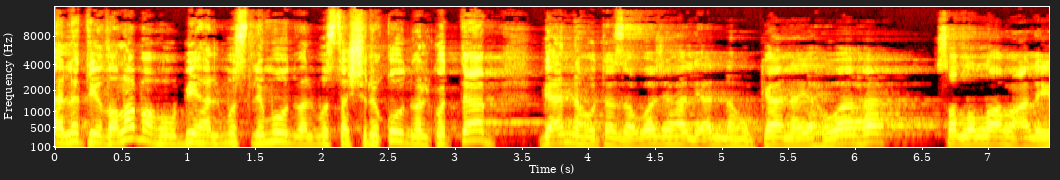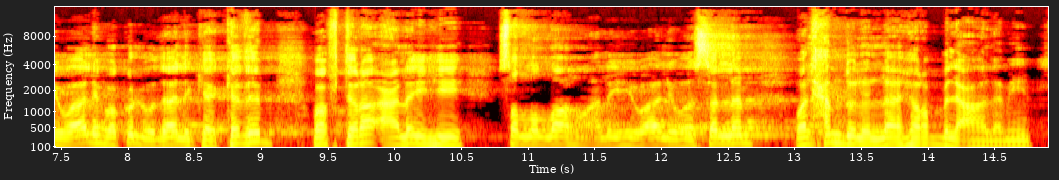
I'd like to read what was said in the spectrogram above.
التي ظلمه بها المسلمون والمستشرقون والكتاب بأنه تزوجها لأنه كان يهواها صلى الله عليه وآله وكل ذلك كذب وافتراء عليه صلى الله عليه وآله وسلم والحمد لله رب العالمين.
